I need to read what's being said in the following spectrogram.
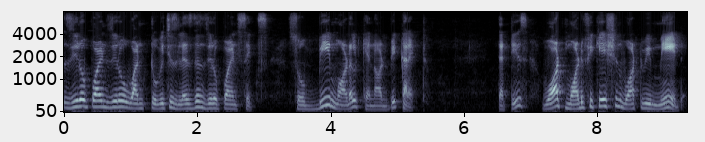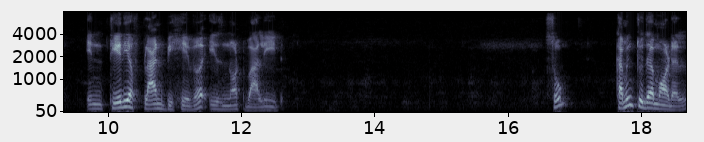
0.012 which is less than 0.6 so b model cannot be correct. That is what modification what we made in theory of planned behavior is not valid so coming to the model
